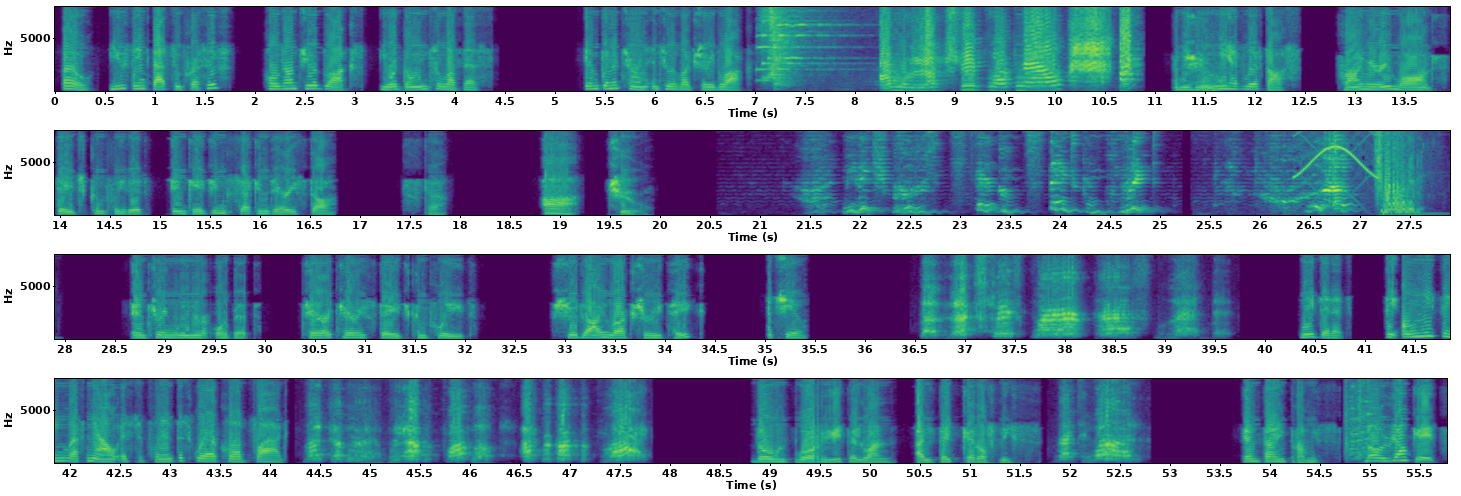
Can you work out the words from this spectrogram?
Oh, you think that's impressive? Hold on to your blocks, you're going to love this. I'm gonna turn into a luxury block. I'm a luxury block now? We have liftoff. Primary launch stage completed, engaging secondary star. Sta. Ah, Chew. entering lunar orbit. Tertiary stage complete. Should I luxury take? Achoo. We did it. The only thing left now is to plant the Square Club flag. My governor, we have a problem. I forgot the flag. Don't worry little one, I'll take care of this. And I promise, No rockets.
